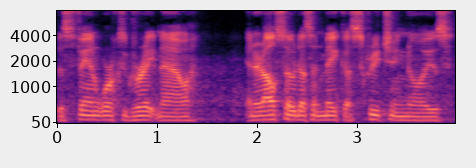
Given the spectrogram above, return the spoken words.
This fan works great now and it also doesn't make a screeching noise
